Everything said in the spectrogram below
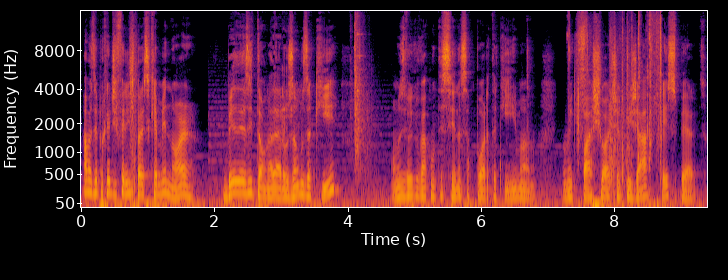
Ah, mas é porque é diferente, parece que é menor. Beleza então, galera, usamos aqui. Vamos ver o que vai acontecer nessa porta aqui, mano. Vamos equipar a shot aqui já, fica esperto.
